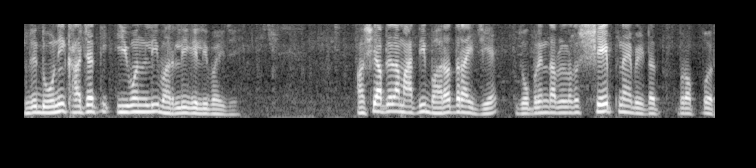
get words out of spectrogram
म्हणजे दोन्ही खाच्या ती इव्हनली भरली गेली पाहिजे. अशी आपल्याला माती भरत राहायची आहे. जोपर्यंत आपल्याला तो शेप नाही भेटत प्रॉपर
